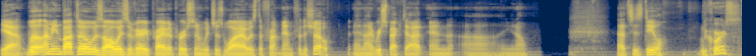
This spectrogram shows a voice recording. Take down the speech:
yeah. Well, I mean, Bato was always a very private person, which is why I was the front man for the show, and I respect that. And uh, you know, that's his deal. of course.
